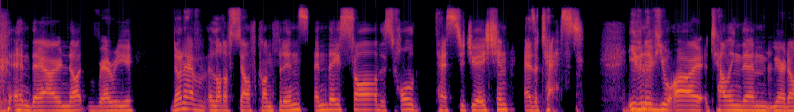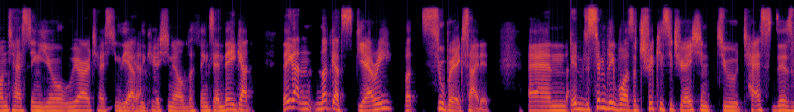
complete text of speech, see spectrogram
and they are not very don't have a lot of self confidence and they saw this whole test situation as a test. Even mm-hmm. if you are telling them mm-hmm. we are not testing you, we are testing the application yeah. and all the things, and they got they got not got scary, but super excited. And it simply was a tricky situation to test this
